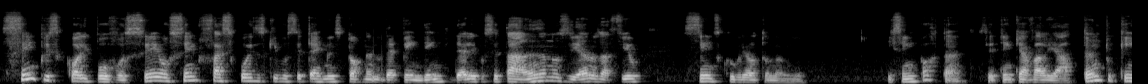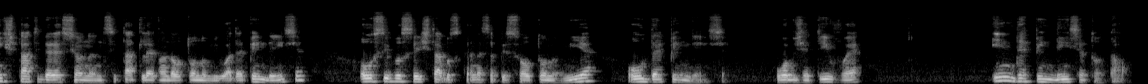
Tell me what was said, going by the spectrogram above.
sempre escolhe por você ou sempre faz coisas que você termina se tornando dependente dela e você está anos e anos a fio sem descobrir autonomia. Isso é importante. Você tem que avaliar tanto quem está te direcionando, se está te levando à autonomia ou à dependência, ou se você está buscando essa pessoa autonomia ou dependência. O objetivo é independência total.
